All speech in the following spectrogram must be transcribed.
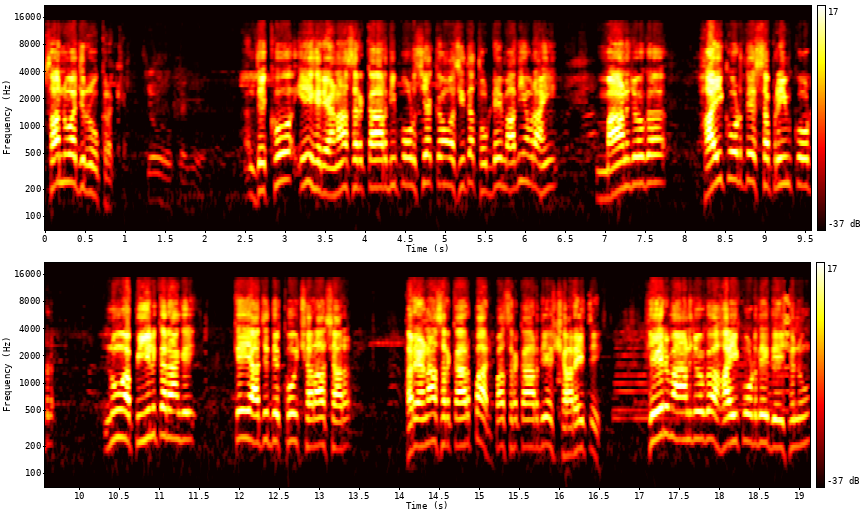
ਸਾਨੂੰ ਅੱਜ ਰੋਕ ਰੱਖਿਆ। ਕਿਉਂ ਦੇਖੋ ਇਹ ਹਰਿਆਣਾ ਸਰਕਾਰ ਦੀ ਪਾਲਿਸੀ ਹੈ ਕਿਉਂ ਅਸੀਂ ਤਾਂ ਤੁਹਾਡੇ ਮਾਧਿਅਮ ਰਾਹੀਂ ਮਾਨਯੋਗ ਹਾਈ ਕੋਰਟ ਤੇ ਸੁਪਰੀਮ ਕੋਰਟ ਨੂੰ ਅਪੀਲ ਕਰਾਂਗੇ ਕਿ ਅੱਜ ਦੇਖੋ ਸ਼ਰਾਸ਼ਰ ਹਰਿਆਣਾ ਸਰਕਾਰ ਭਾਜਪਾ ਸਰਕਾਰ ਦੇ ਇਸ਼ਾਰੇ ਤੇ ਫੇਰ ਮਾਨਯੋਗ ਹਾਈ ਕੋਰਟ ਦੇ ਦੇਸ਼ ਨੂੰ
